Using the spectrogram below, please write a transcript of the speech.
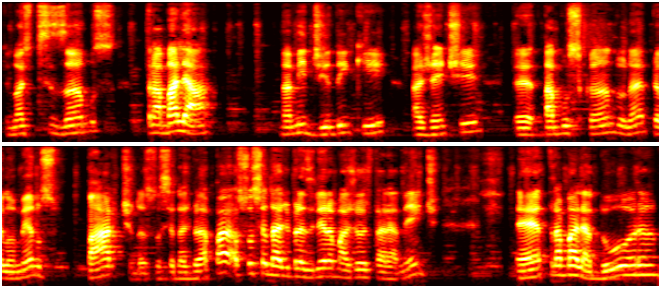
Que nós precisamos trabalhar na medida em que a gente está é, buscando, né? Pelo menos parte da sociedade brasileira, a sociedade brasileira majoritariamente é trabalhadora,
